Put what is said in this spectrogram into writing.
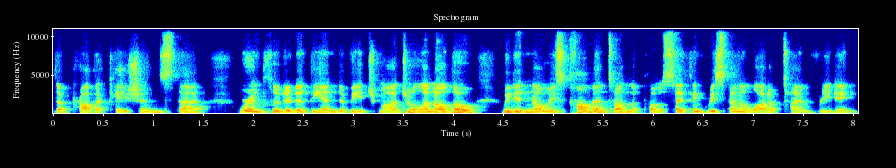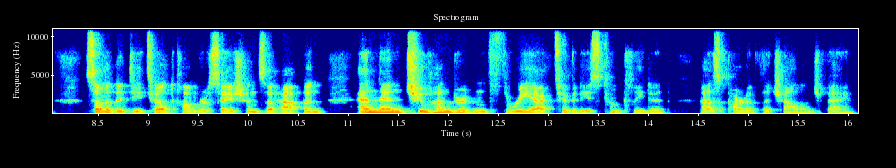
the provocations that were included at the end of each module. And although we didn't always comment on the posts, I think we spent a lot of time reading some of the detailed conversations that happened, and then 203 activities completed as part of the challenge bank.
